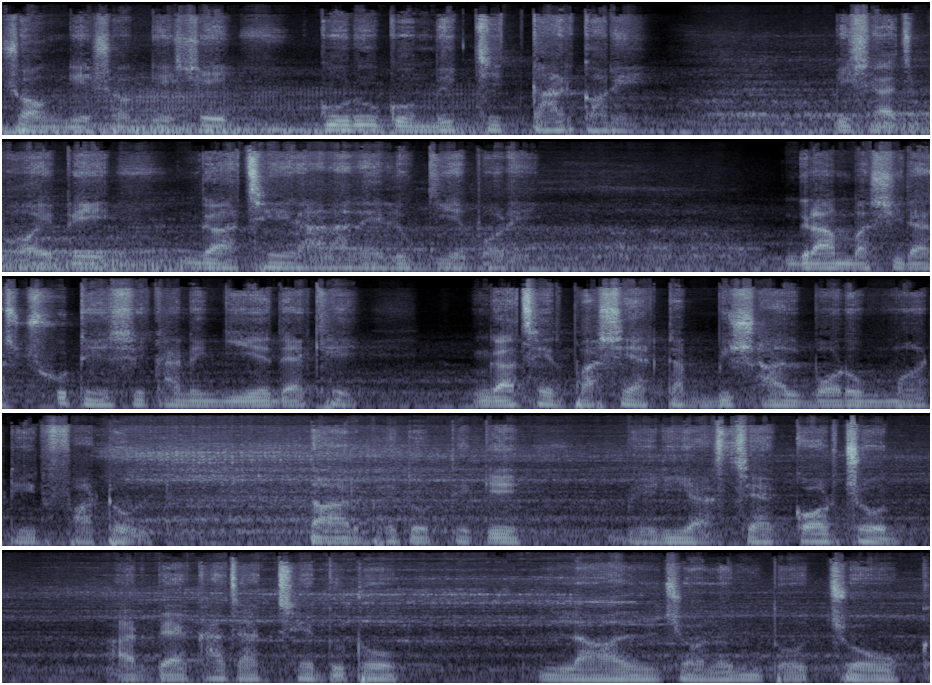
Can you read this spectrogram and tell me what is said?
সঙ্গে সঙ্গে সে গুরু গম্ভীর চিৎকার করে। পিসাচ ভয় পেয়ে গাছের আড়ালে লুকিয়ে পড়ে। গ্রামবাসীরা ছুটে সেখানে গিয়ে দেখে গাছের পাশে একটা বিশাল বড় মাটির ফাটল। তার ভেতর থেকে বেরিয়ে আসছে এক গর্জন, আর দেখা যাচ্ছে দুটো লাল জ্বলন্ত চোখ।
